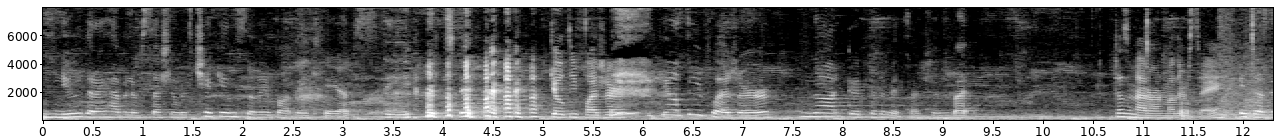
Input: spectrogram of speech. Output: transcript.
knew that I have an obsession with chicken, so they bought me KFC. Guilty pleasure. Guilty pleasure. Not good for the midsection, but Doesn't matter on Mother's Day. it doesn't.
